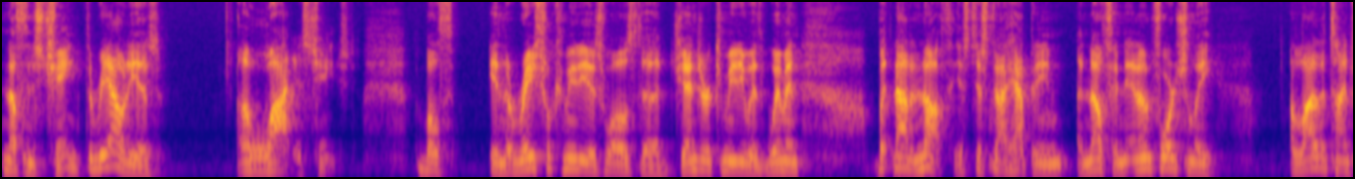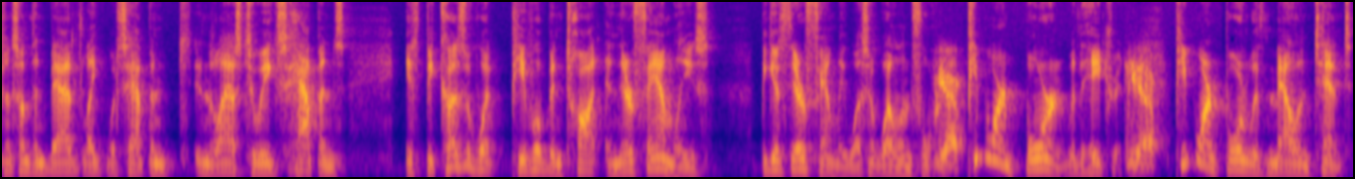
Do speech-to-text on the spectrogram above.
nothing's changed, the reality is a lot has changed, both in the racial community as well as the gender community with women, but not enough. It's just not happening enough. And, and unfortunately, a lot of the times when something bad like what's happened in the last two weeks happens, it's because of what people have been taught in their families because their family wasn't well informed. Yeah. People aren't born with hatred. Yeah. People aren't born with malintent.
